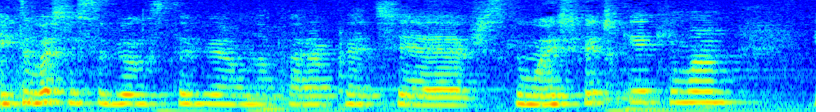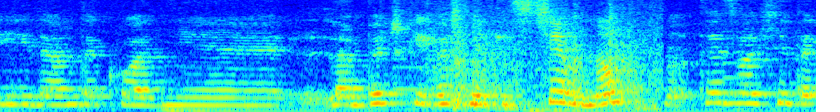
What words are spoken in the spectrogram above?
I tu właśnie sobie ustawiłam na parapecie wszystkie moje świeczki jakie mam i dam tak ładnie lampeczki właśnie jak jest ciemno. No to jest właśnie tak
